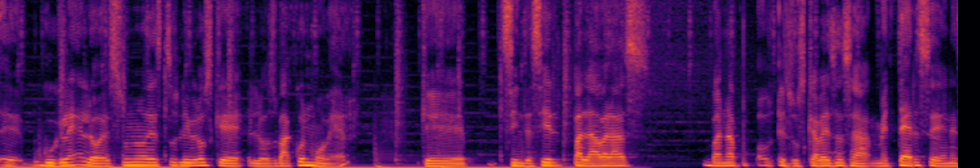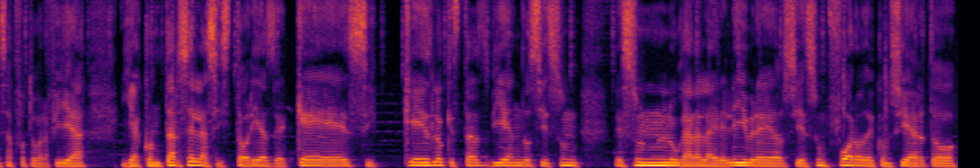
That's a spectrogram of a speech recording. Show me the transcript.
eh, googleenlo, es uno de estos libros que los va a conmover, que sin decir palabras van a, en sus cabezas a meterse en esa fotografía y a contarse las historias de qué es y qué es lo que estás viendo, si es un, es un lugar al aire libre o si es un foro de concierto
